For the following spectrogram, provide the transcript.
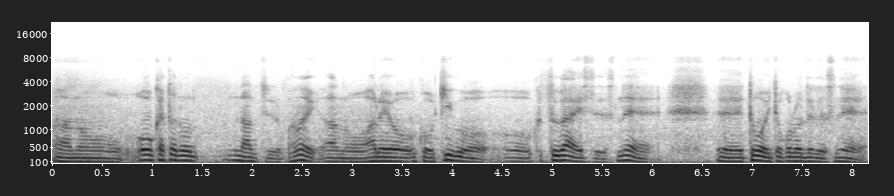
あの大方のなんていうのかなあのあれをこう器具を覆してですね、えー遠いところでですね、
